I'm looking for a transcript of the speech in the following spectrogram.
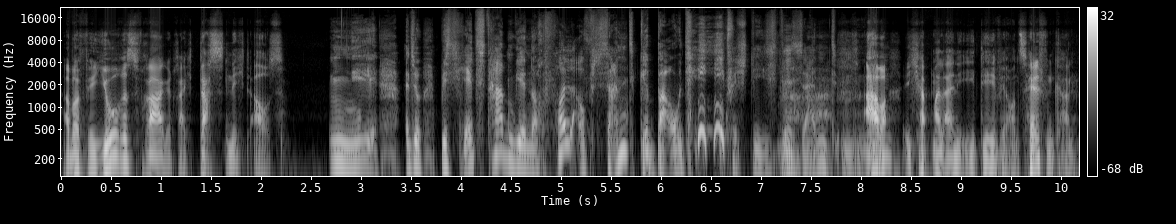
aber für Joris Frage reicht das nicht aus. Nee, also bis jetzt haben wir noch voll auf Sand gebaut. Verstehst du, Sand? Aber ich habe mal eine Idee, wer uns helfen kann.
